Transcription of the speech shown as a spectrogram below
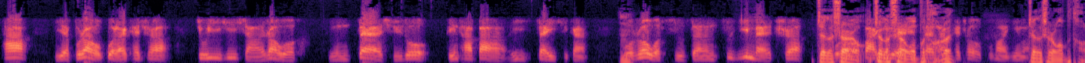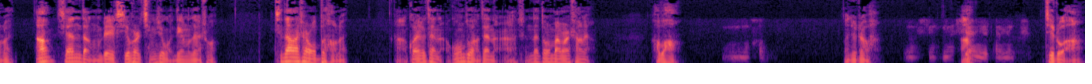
他也不让我过来开车，就一心想让我嗯在徐州跟他爸一在一起干。我说我是咱自己买车，这个事儿，这个事儿我不讨论。开车我不放心嘛。这个事儿我不讨论啊，先等这媳妇儿情绪稳定了再说。其他的事儿我不讨论，啊，关于在哪儿工作，在哪儿啊，那都是慢慢商量，好不好？嗯，好。那就这吧。嗯，行，那谢谢你，张明。记住啊，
